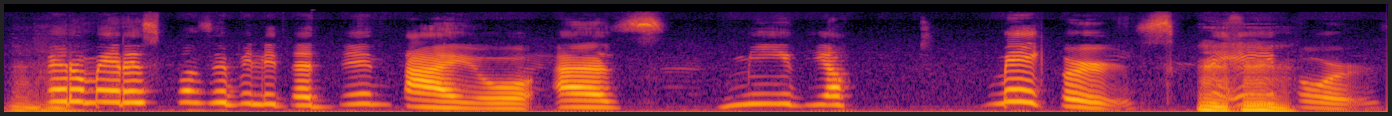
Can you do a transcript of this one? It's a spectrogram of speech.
Mhm. Pero may responsibilidad din tayo as media makers, Mhm. creators,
